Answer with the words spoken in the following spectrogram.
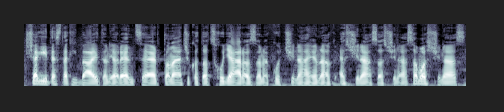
segítesz nekik beállítani a rendszer, tanácsokat adsz, hogy árazzanak, hogy csináljanak, ezt csinálsz, azt csinálsz, azt csinálsz,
